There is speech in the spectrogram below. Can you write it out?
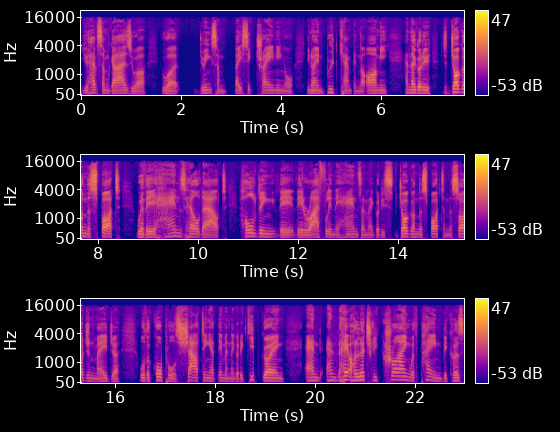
you have some guys who are, who are doing some basic training or, you know, in boot camp in the army, and they got to jog on the spot with their hands held out, holding their, their rifle in their hands, and they got to jog on the spot, and the sergeant major or the corporal's shouting at them, and they got to keep going, and and they are literally crying with pain because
